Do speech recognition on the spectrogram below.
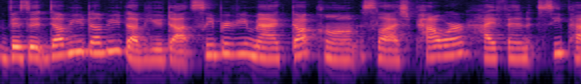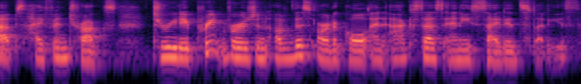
Visit www.sleepreviewmag.com slash power hyphen CPAPs hyphen trucks to read a print version of this article and access any cited studies.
